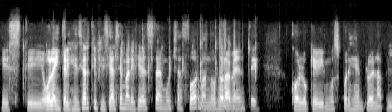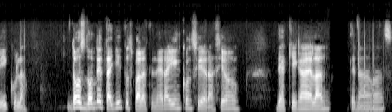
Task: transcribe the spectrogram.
Este, o la inteligencia artificial se manifiesta de muchas formas, no solamente con lo que vimos, por ejemplo, en la película. Dos, dos detallitos para tener ahí en consideración de aquí en adelante, nada más.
